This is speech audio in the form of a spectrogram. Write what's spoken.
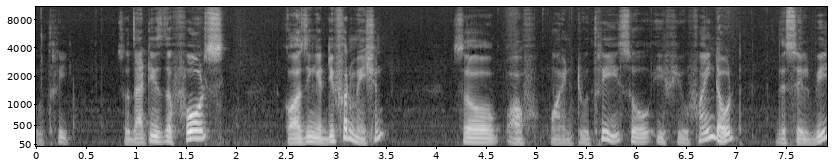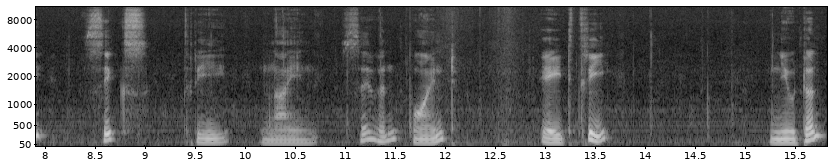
0.23. So, that is the force causing a deformation so of 0.23. So, if you find out this will be 6397.83 Newton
